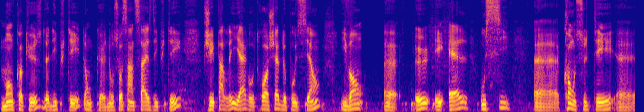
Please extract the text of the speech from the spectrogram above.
mon caucus de députés, donc euh, nos 76 députés. J'ai parlé hier aux trois chefs de l'opposition. Ils vont, euh, eux et elles, aussi euh, consulter euh,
